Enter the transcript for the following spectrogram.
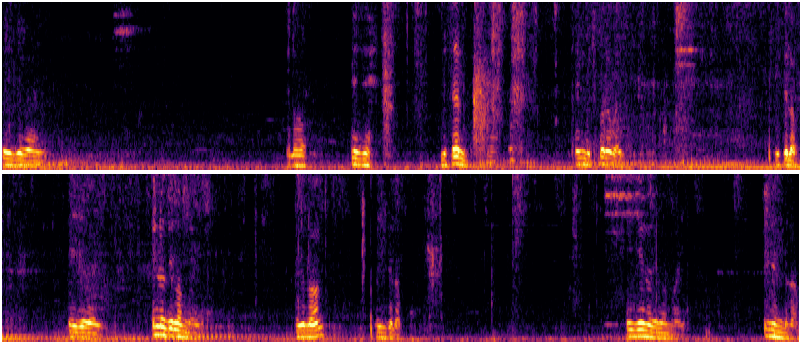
এই যে ভাই এই যে লিসেন ইংলিশ করে ভাই এই দিলাম এই যে ভাই এনে দিলাম ভাই এই দিলাম এই দিলাম এই যে এনে দিলাম ভাই এই যে এনে দিলাম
